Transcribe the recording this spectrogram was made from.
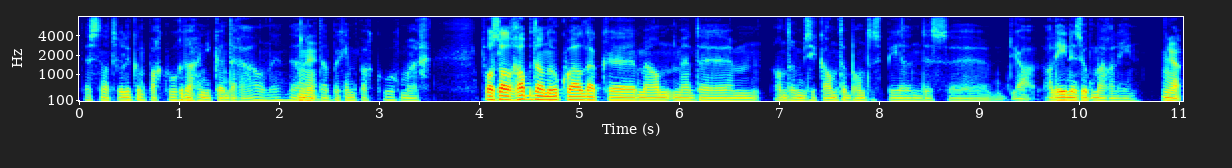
Dat is natuurlijk een parcours dat je niet kunt herhalen. Hè. Dat, Nee. dat beginparcours. Maar het was al rap dan ook wel dat ik eh, met, met ehm, andere muzikanten begon te spelen. Dus ja, alleen is ook maar alleen. Ja.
